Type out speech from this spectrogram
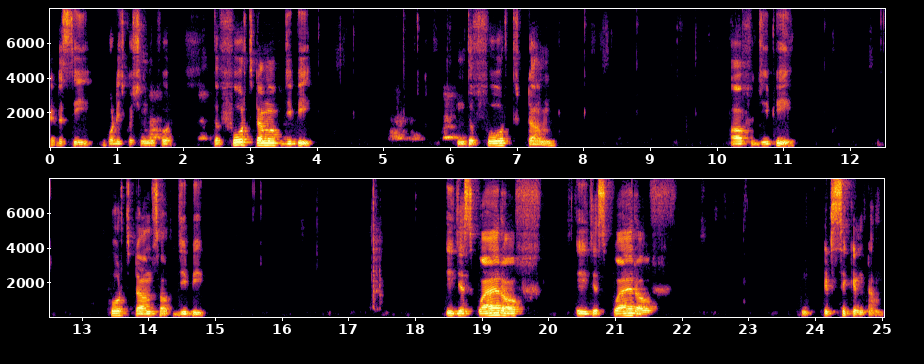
Let us see what is question number four. The fourth term of gp the fourth term of GP fourth terms of GP is a square of is a square of its second term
